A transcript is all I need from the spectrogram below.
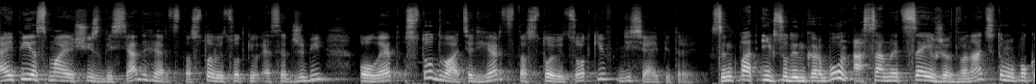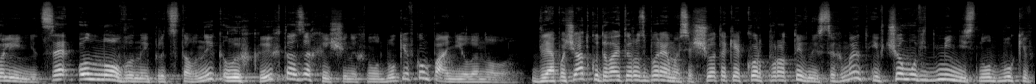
IPS має 60 Гц та 100% sRGB, OLED 120 Гц та 100% DCI-P3. ThinkPad X1 Carbon, а саме цей вже в 12-му поколінні, це оновлений представник легких та захищених ноутбуків компанії Lenovo. Для початку давайте розберемося, що таке корпоративний сегмент і в чому відмінність ноутбуків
